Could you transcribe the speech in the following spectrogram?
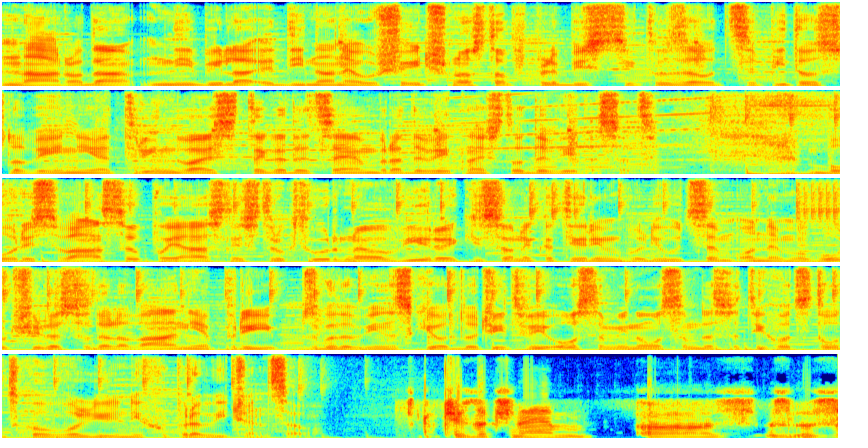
naroda ni bila edina neušečnost ob plebiscitu za odcepitev Slovenije 23. decembra 1990. Boris Vasev pojasni strukturne ovire, ki so nekaterim voljivcem onemogočile sodelovanje pri zgodovinski odločitvi 88 odstotkov volilnih upravičencev. Če začnem uh, z, z, z,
